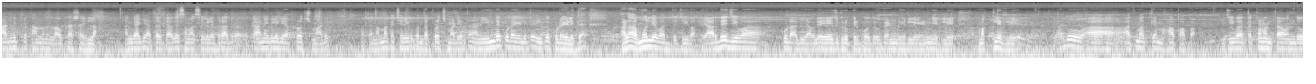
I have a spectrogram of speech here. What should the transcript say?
ಮಾಡಲಿಕ್ಕೆ ಕಾನೂನಲ್ಲಿ ಅವಕಾಶ ಇಲ್ಲ. ಹಾಗಾಗಿ ಆ ಥರದ್ದು ಯಾವುದೇ ಸಮಸ್ಯೆಗಳಿದ್ರಾದರೆ ಠಾಣೆಗಳಿಗೆ ಅಪ್ರೋಚ್ ಮಾಡಿ, ಮತ್ತು ನಮ್ಮ ಕಚೇರಿಗೂ ಬಂದು ಅಪ್ರೋಚ್ ಮಾಡಿ ಅಂತ ನಾನು ಹಿಂದೆ ಕೂಡ ಹೇಳಿದ್ದೆ, ಈಗ ಕೂಡ ಹೇಳಿದ್ದೆ. ಭಾಳ ಅಮೂಲ್ಯವಾದ್ದು ಜೀವ. ಯಾರದೇ ಜೀವ ಕೂಡ ಅದು ಯಾವುದೇ ಏಜ್ ಗ್ರೂಪ್ ಇರ್ಬೋದು, ಗಂಡು ಇರಲಿ ಹೆಣ್ಣಿರಲಿ ಮಕ್ಕಳಿರಲಿ ಅದು ಆತ್ಮಹತ್ಯೆ ಮಹಾಪಾಪ. ಜೀವ ತಕ್ಕೊಳೋಂಥ ಒಂದು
